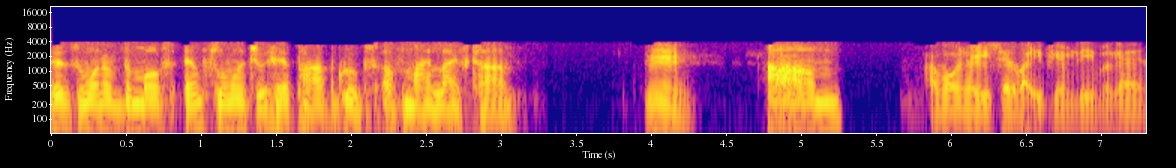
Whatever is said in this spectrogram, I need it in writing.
is one of the most influential hip hop groups of my lifetime. Mm. Wow. Um, I've only heard you say it about EPMD, but again.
